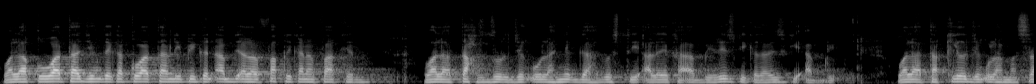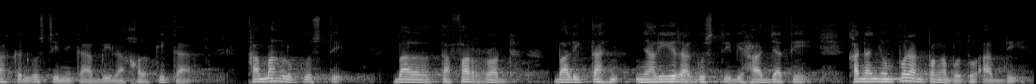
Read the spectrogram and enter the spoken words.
Wala quwata jeung teu kakuatan lipikeun abdi al faqri kana fakir wala tahzur jeung ulah nyegah Gusti alaika abdi rizki kana rizki abdi. Wala takil jeung ulah masrahkeun Gusti ni ka abdi la khalqika ka makhluk Gusti. Bal tafarrad balik tah nyalira Gusti bihajati kana nyumpuran pangabutuh abdi.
